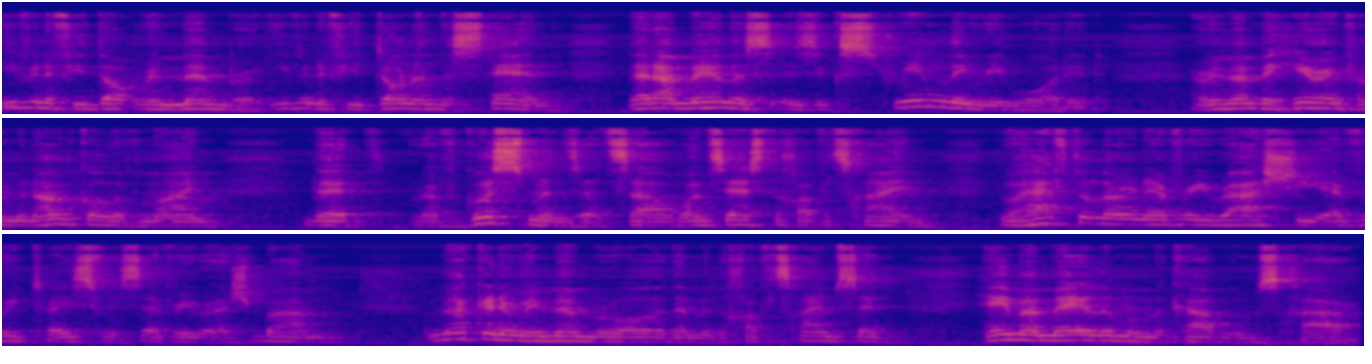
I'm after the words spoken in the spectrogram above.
even if you don't remember, even if you don't understand, that Amelus is extremely rewarded. I remember hearing from an uncle of mine that Rav Gustman Zatzal once asked the Chafetz Chaim, "Do I have to learn every Rashi, every Tosfos, every Rashbam?" I'm not going to remember all of them. And the Chafetz Chaim said, Hema melim umekablim schar.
